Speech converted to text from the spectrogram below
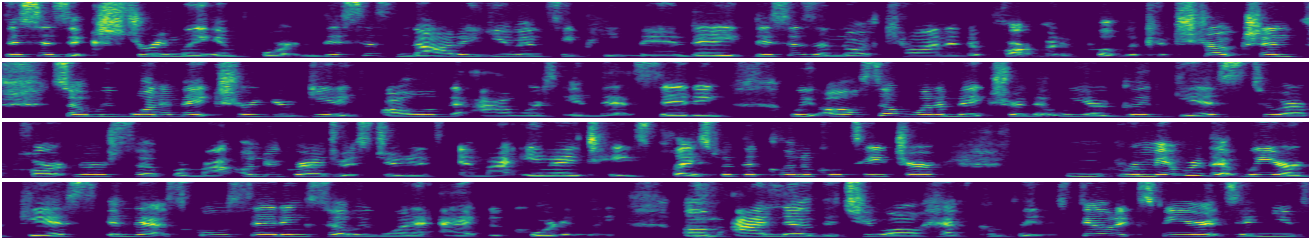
This is extremely important. This is not a UNCP mandate. This is a North Carolina Department of Public Instruction. So we want to make sure you're getting all of the hours in that setting. We also want to make sure that we are good guests to our partners. So for my undergraduate students and my MATs placed with a clinical teacher, remember that we are guests in that school setting, so we want to act accordingly. Um, I know that you all have completed field experience and you've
